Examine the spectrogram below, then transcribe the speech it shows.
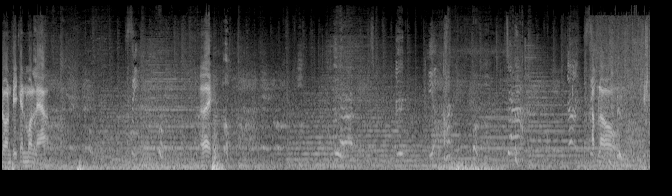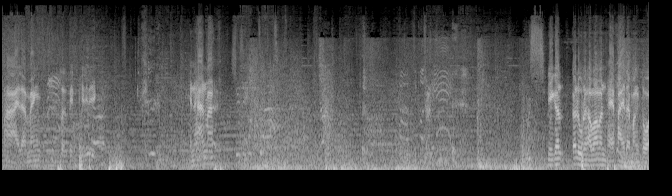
โดนปีกันหมดแล้วเฮ้ยครับเราหายแล้วแม่งเลิกติดพิษอีกเห็นฮันมานี่ก็รู้นะครับว่ามันแพ้ไฟแต่บางตัว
